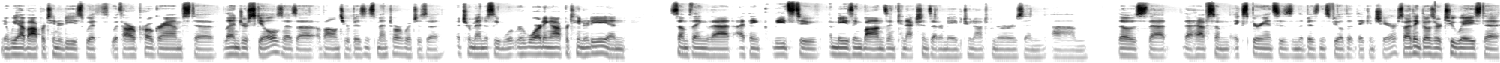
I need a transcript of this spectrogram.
you know, we have opportunities with with our programs to lend your skills as a, a volunteer business mentor, which is a, a tremendously rewarding opportunity and something that I think leads to amazing bonds and connections that are made between entrepreneurs and um, those that that have some experiences in the business field that they can share. So I think those are two ways to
